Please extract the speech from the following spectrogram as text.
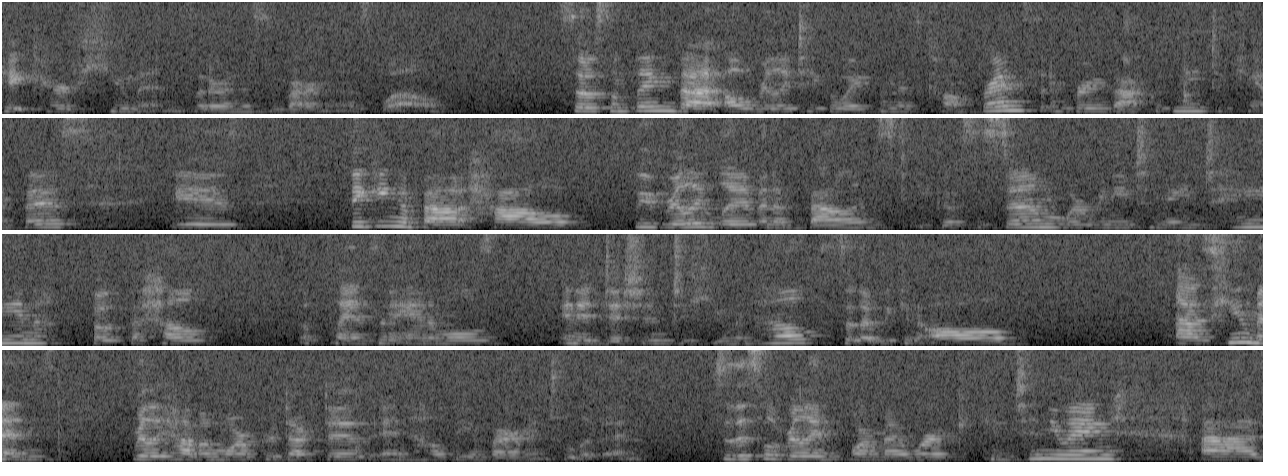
take care of humans that are in this environment as well. So something that I'll really take away from this conference and bring back with me to campus is thinking about how we really live in a balanced ecosystem where we need to maintain both the health of plants and animals in addition to human health so that we can all, as humans, really have a more productive and healthy environment to live in. So this will really inform my work continuing as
